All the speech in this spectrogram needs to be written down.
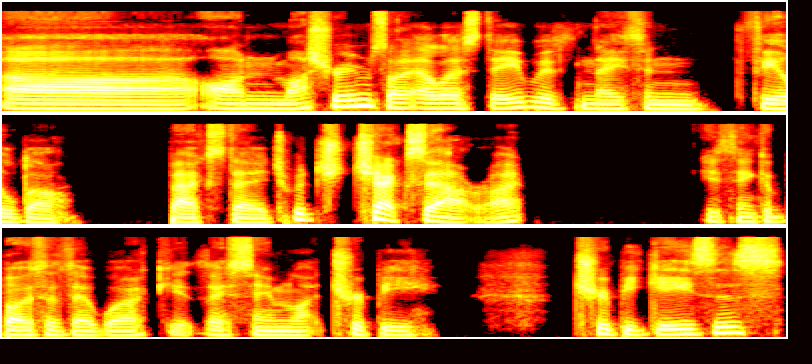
uh on mushrooms or LSD with Nathan Fielder backstage which checks out right you think of both of their work they seem like trippy trippy geezers.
